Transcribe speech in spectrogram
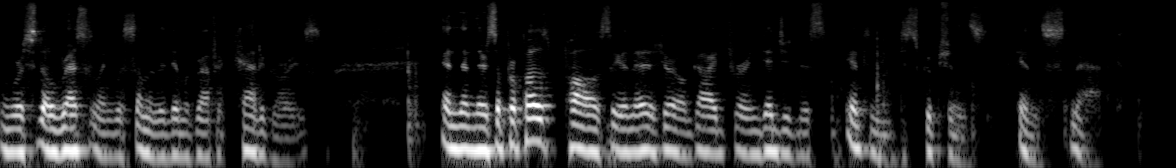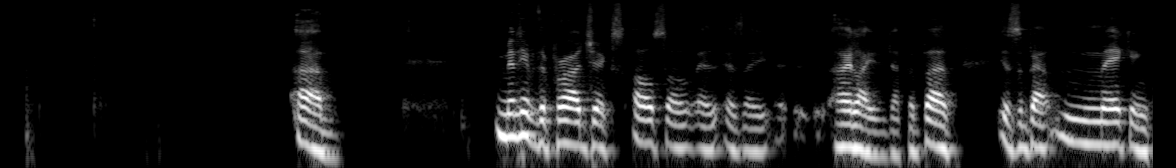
And we're still wrestling with some of the demographic categories. And then there's a proposed policy and editorial guide for indigenous entity descriptions in SNAC. Um, Many of the projects also, a- as I highlighted up above, is about making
